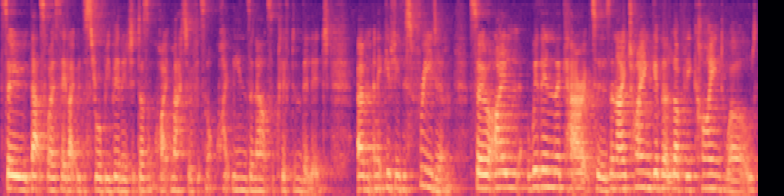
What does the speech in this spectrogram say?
So that's why I say, like with the Strawberry Village, it doesn't quite matter if it's not quite the ins and outs of Clifton Village. Um, and it gives you this freedom. So I, within the characters, and I try and give a lovely, kind world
